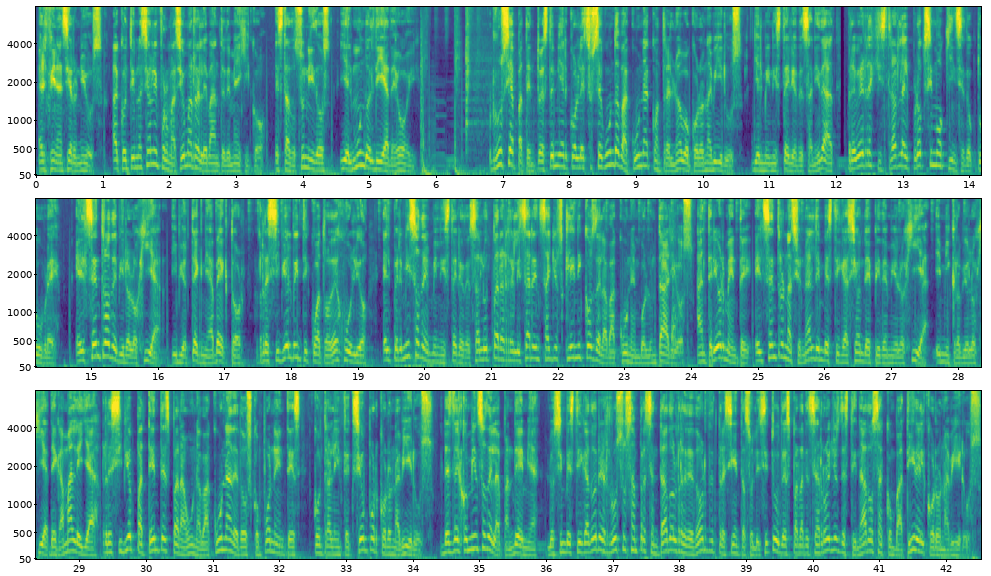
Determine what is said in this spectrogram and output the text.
El Financiero News. A continuación la información más relevante de México, Estados Unidos y el mundo el día de hoy. Rusia patentó este miércoles su segunda vacuna contra el nuevo coronavirus y el Ministerio de Sanidad prevé registrarla el próximo 15 de octubre. El Centro de Virología y Biotecnia Vector recibió el 24 de julio el permiso del Ministerio de Salud para realizar ensayos clínicos de la vacuna en voluntarios. Anteriormente, el Centro Nacional de Investigación de Epidemiología y Microbiología de Gamaleya recibió patentes para una vacuna de dos componentes contra la infección por coronavirus. Desde el comienzo de la pandemia, los investigadores rusos han presentado alrededor de 300 solicitudes para desarrollos destinados a combatir el coronavirus.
